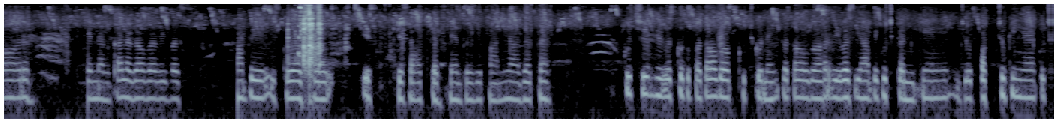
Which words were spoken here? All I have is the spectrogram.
और ये नलका लगा हुआ अभी बस। यहाँ पे इसको ऐसे इसके साथ करते हैं तो ये पानी आ जाता है। कुछ व्यूवर्स को तो पता होगा कुछ को नहीं पता होगा। और व्यूवर्स यहाँ पे कुछ कनकें जो पक चुकी हैं कुछ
